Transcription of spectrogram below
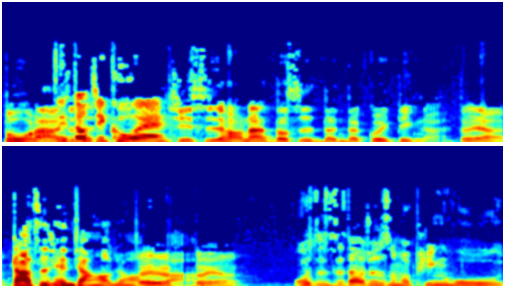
多啦，这都几哭哎。其实哈，那都是人的规定啦。对啊，打之前讲好就好了吧？对啊。我只知道就是什么平湖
